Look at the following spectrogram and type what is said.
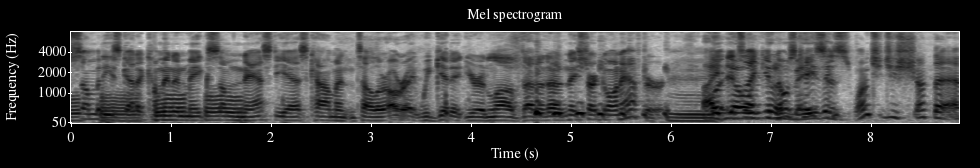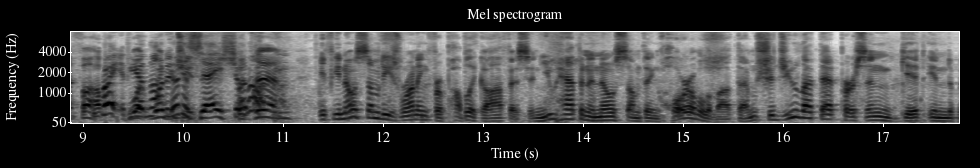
somebody's got to come in and make some nasty ass comment and tell her, "All right, we get it, you're in love," da, da, da, and they start going after her. I But know, it's like in those amazing? cases, why don't you just shut the f up? Right, if you have nothing did good to say, shut but up. then, if you know somebody's running for public office and you happen to know something horrible about them, should you let that person get into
